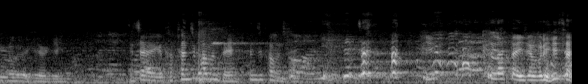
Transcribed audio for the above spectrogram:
불러 여기 여기. 괜찮아 이거 다 편집하면 돼. 편집하면 돼. 큰일 났다 이제 우리 이제.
